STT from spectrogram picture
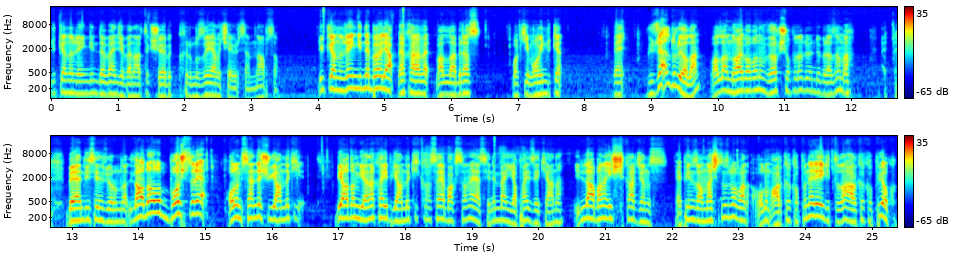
dükkanın rengini de bence ben artık şöyle bir kırmızıya mı çevirsem ne yapsam? Dükkanın renginde böyle yapmaya karar ver. Vallahi biraz bakayım oyun dükkan ben güzel duruyor lan. Vallahi Noel Baba'nın workshop'una döndü biraz ama beğendiyseniz yorumlar. Lan oğlum boş sıraya. Oğlum sen de şu yandaki bir adım yana kayıp yandaki kasaya baksana ya senin ben yapay zekana. İlla bana iş çıkaracaksınız. Hepiniz anlaştınız mı bana? Oğlum arka kapı nereye gitti lan? Arka kapı yok.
